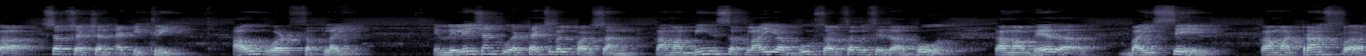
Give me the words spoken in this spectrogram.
का sub section eighty three outward supply in relation to a taxable person comma means supply of goods or services or both comma whether by sale comma transfer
